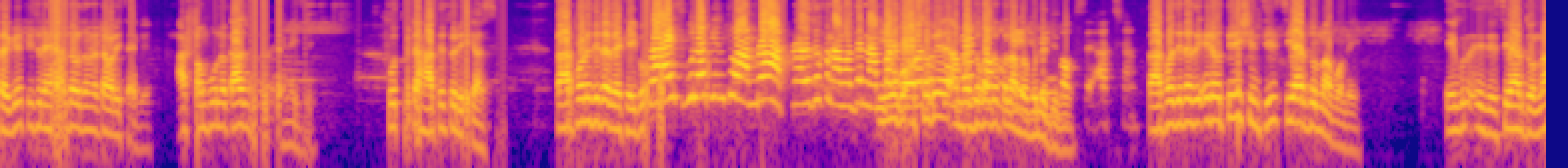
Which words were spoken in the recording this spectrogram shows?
থাকবে পিছনে হ্যান্ড দেওয়ার একটা বালিশ থাকবে। আর সম্পূর্ণ কাজগুলো দেখেন এই যে প্রত্যেকটা হাতে তৈরি কাজ। তারপরে যেটা দেখাইবো কিন্তু আমরা আপনারা যখন আমাদের নাম্বারে Inbox হবে, আমরা যোগাযোগ করলে আমরা বলে দিব। আচ্ছা। তারপর যেটা এটা 30 ইঞ্চি চেয়ার দোলনা বলে। এগুলো এই যে চেয়ার দোলনা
